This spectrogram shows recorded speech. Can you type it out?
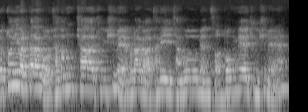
교통이 발달하고 자동차 중심의 문화가 자리 잡으면서 동네 중심에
